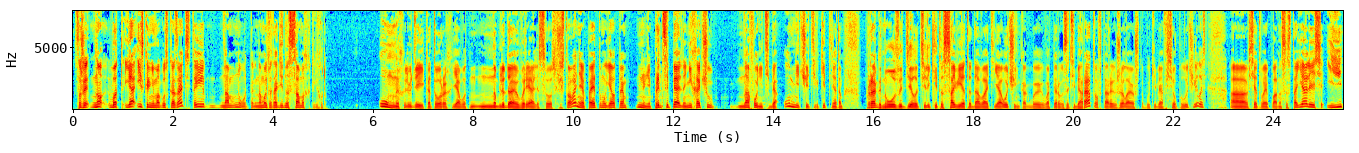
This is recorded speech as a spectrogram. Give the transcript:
Слушай, ну вот я искренне могу сказать, ты, нам, ну, вот, на мой взгляд, один из самых таких вот умных людей, которых я вот наблюдаю в реале своего существования, поэтому я вот прям ну, не, принципиально не хочу на фоне тебя умничать, какие-то там прогнозы делать или какие-то советы давать. Я очень, как бы, во-первых, за тебя рад, во-вторых, желаю, чтобы у тебя все получилось, э, все твои планы состоялись, и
